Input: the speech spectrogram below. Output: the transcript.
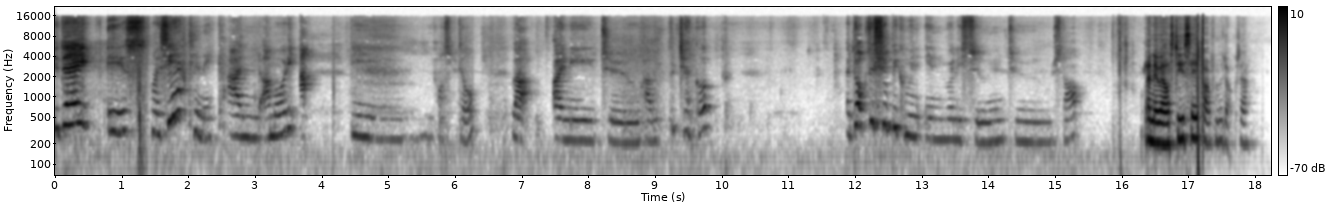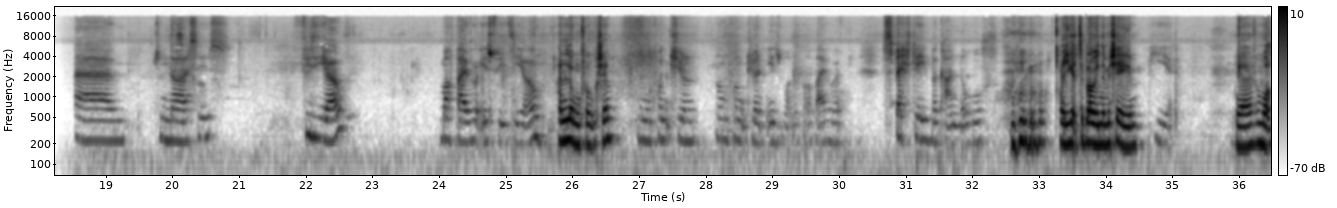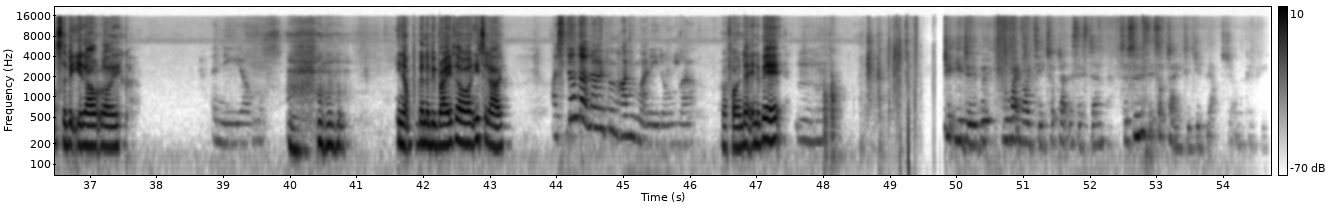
Today is my CF clinic and I'm already at the hospital that I need to have a checkup. A doctor should be coming in really soon to start. And who else do you see apart from the doctor? Um, some nurses, physio. My favourite is physio. And lung function. Lung function. Lung function is one of my favourite, especially the candles. or you get to blow in the machine. Yeah, Yeah. And what's the bit you don't like? the needles. You're not going to be brave though, aren't you today? I still don't know if I'm having my needles though. I'll find out in a bit. hmm You, you do, but we'll wait for IT to update the system. So as soon as it's updated, you'll be able to do it on the computer. Lung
